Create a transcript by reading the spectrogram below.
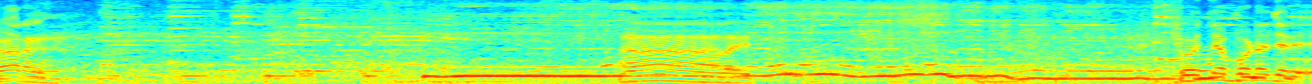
பாருங்க. ஆ ரைட் சோச்சா போட்டா சரி.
